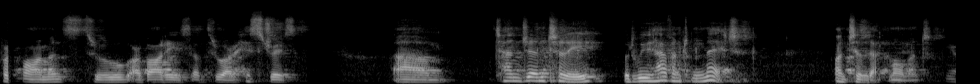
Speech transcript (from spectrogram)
performance through our bodies and through our histories um, tangentially, but we haven't met until that moment. Yeah.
